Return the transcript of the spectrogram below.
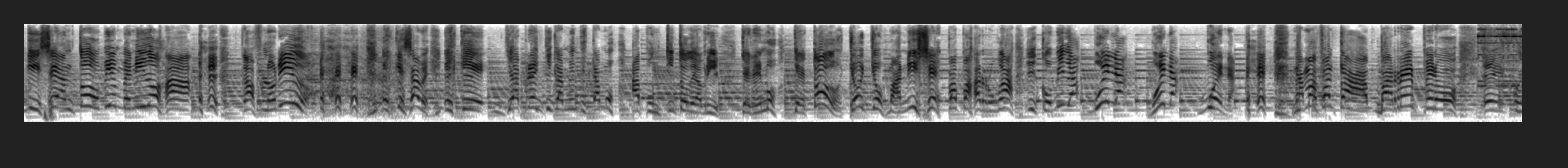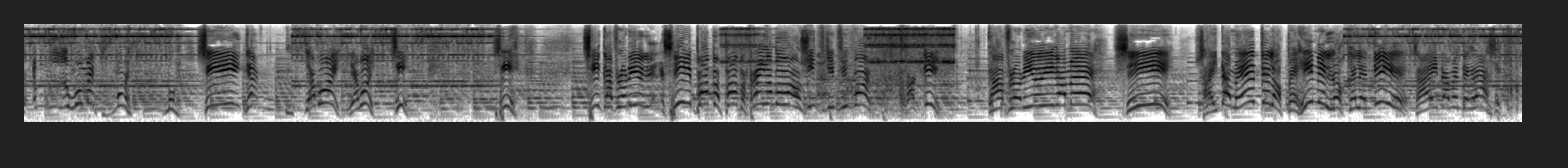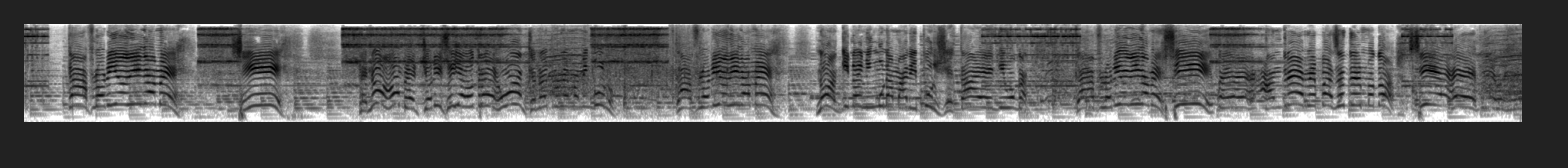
aquí, sean todos bienvenidos a Caflorido. Es que, ¿sabes? Es que ya prácticamente estamos a puntito de abrir. Tenemos de todo, chochos, manices, papas arrugadas y comida buena, buena, buena. Nada más falta barrer, pero... eh, un momento, un momento. un momento. Sí, ya, ya voy, ya voy, sí. Sí, sí, Caflorido, sí, papas, papas, traigan abajo. Aquí. Caflorido, dígame. Exactamente, los pejines, los que les dije. Exactamente, gracias. Caflorido, dígame. Sí. Que no, hombre, el chorizo ya lo trae Juan, que no hay problema ninguno. Caflorido, dígame. No, aquí no hay ninguna maripur, se está equivocado. Caflorido, dígame, sí. Eh, Andrés, repásate el motor. Sí, eh, eh,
